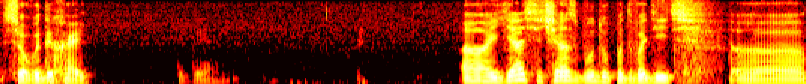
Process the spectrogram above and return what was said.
Все, выдыхай. ТГ. А, я сейчас буду подводить э,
